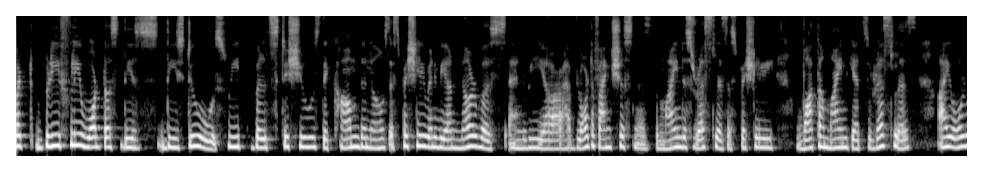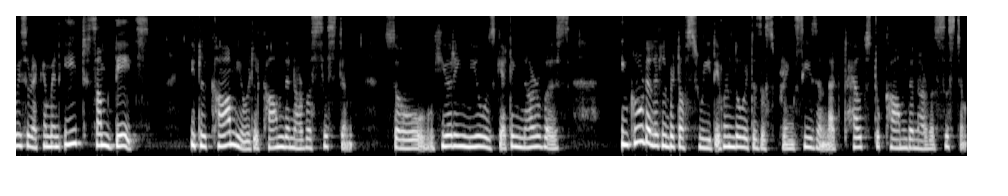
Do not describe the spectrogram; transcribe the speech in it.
but briefly what does these these do? Sweet builds tissues they calm the nerves especially when we are nervous and we are have a lot of anxiousness the mind is restless especially vata mind gets restless. I always recommend eat some dates. It will calm you it will calm the nervous system. So, hearing news, getting nervous, include a little bit of sweet, even though it is a spring season, that helps to calm the nervous system.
